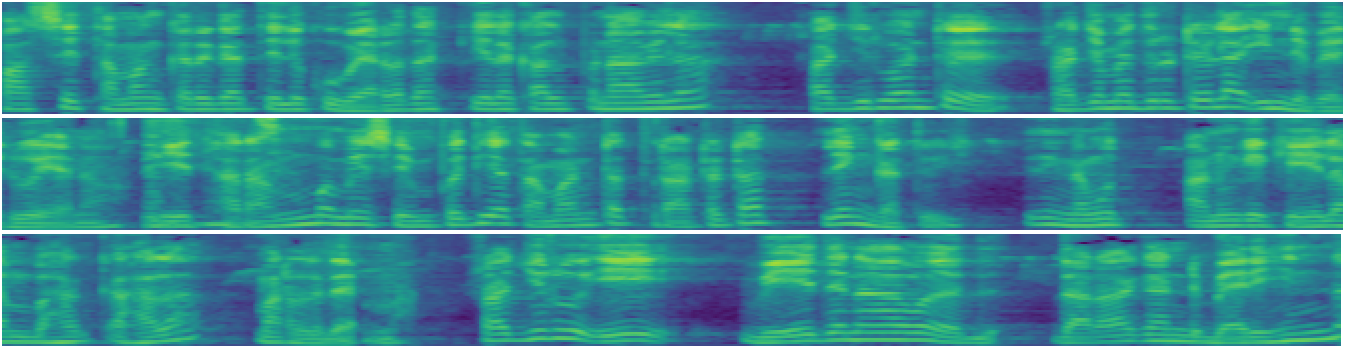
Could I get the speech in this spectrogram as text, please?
පස්සේ තමන් කරගත ලොකු වැරදක් කියල කල්පනා වෙලා රජරුවන්ට රජමැදුරට වෙලා ඉන්න බැරුව යනවා. ඒ තරම්ම මේ සෙම්පතිය තමන්ටත් රටටත් ලෙංගතුයි. ඉති නමුත් අනුගේ කේලම් බහක් අහලා මරල දැම්ම. රජුරු ඒ වේදනාව දරාගණ්ඩ බැරිහින්ද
